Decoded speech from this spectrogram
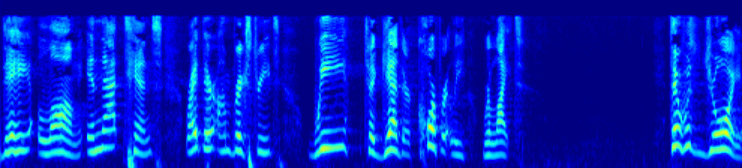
day long in that tent, right there on Brick Street, we together corporately were light. There was joy.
